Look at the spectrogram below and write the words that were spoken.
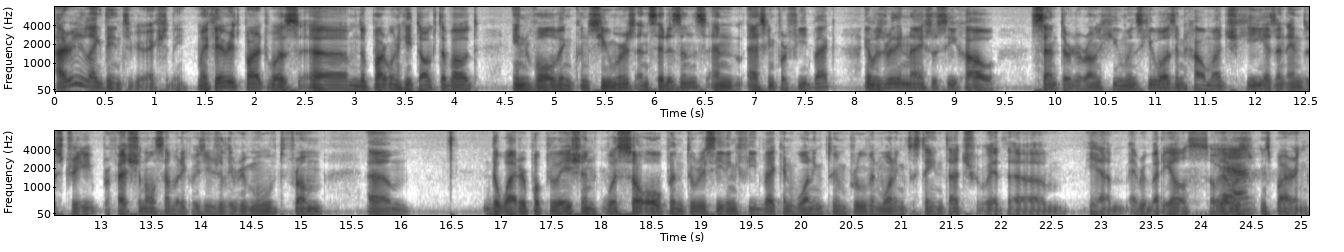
I really liked the interview, actually. My favorite part was um, the part when he talked about involving consumers and citizens and asking for feedback. It was really nice to see how centered around humans he was and how much he, as an industry professional, somebody who's usually removed from um, the wider population was so open to receiving feedback and wanting to improve and wanting to stay in touch with um, yeah everybody else. So yeah. that was inspiring.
